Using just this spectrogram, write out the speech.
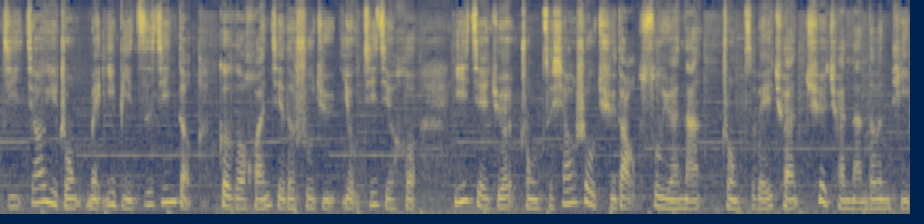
及交易中每一笔资金等各个环节的数据有机结合，以解决种子销售渠道溯源难、种子维权确权难的问题。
